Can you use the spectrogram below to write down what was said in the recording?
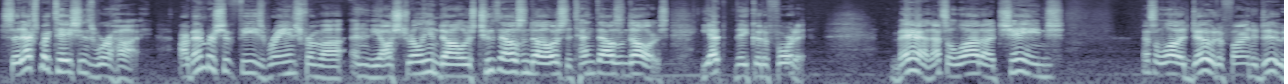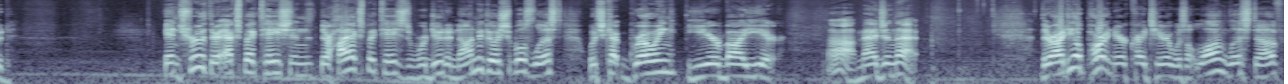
said expectations were high. Our membership fees range from uh, in the Australian dollars two thousand dollars to ten thousand dollars. Yet they could afford it. Man, that's a lot of change. That's a lot of dough to find a dude. In truth, their expectations, their high expectations were due to non-negotiables list, which kept growing year by year. Ah, imagine that. Their ideal partner criteria was a long list of,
